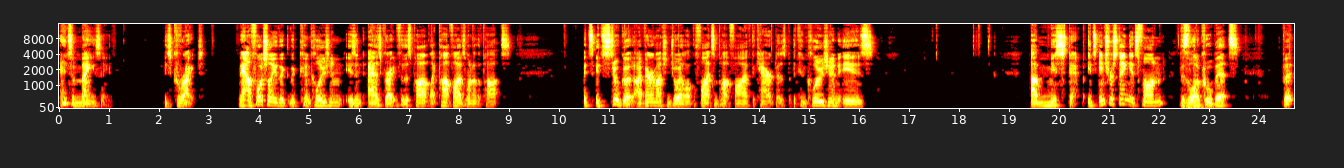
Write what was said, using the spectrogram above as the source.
And it's amazing. It's great. Now, unfortunately, the, the conclusion isn't as great for this part. Like, part five is one of the parts. It's, it's still good. I very much enjoy a lot of the fights in part five, the characters, but the conclusion is a misstep. It's interesting, it's fun, there's a lot of cool bits, but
